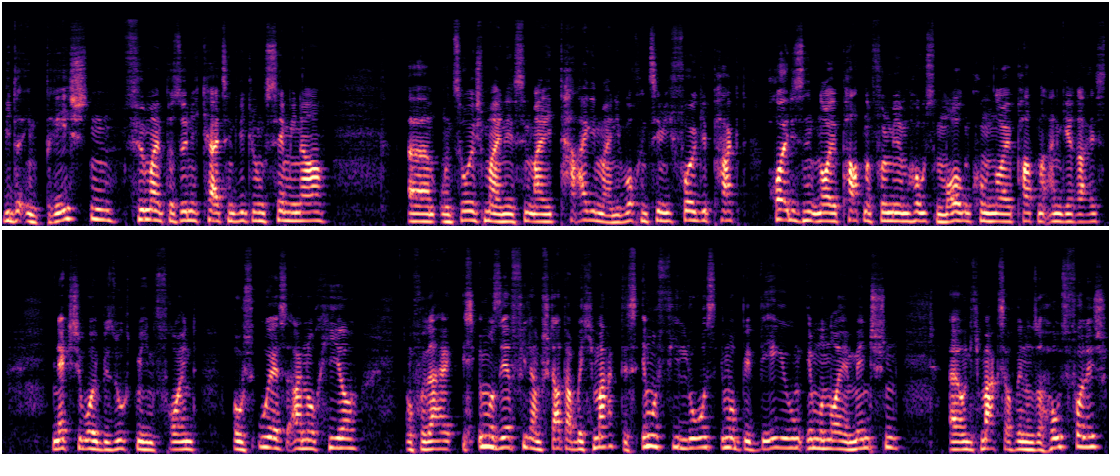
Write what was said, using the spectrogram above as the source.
wieder in Dresden für mein Persönlichkeitsentwicklungsseminar ähm, und so ist meine, sind meine Tage, meine Wochen ziemlich vollgepackt. Heute sind neue Partner von mir im Haus, morgen kommen neue Partner angereist. Nächste Woche besucht mich ein Freund aus USA noch hier und von daher ist immer sehr viel am Start, aber ich mag das. Immer viel los, immer Bewegung, immer neue Menschen. Äh, und ich mag es auch, wenn unser Haus voll ist.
